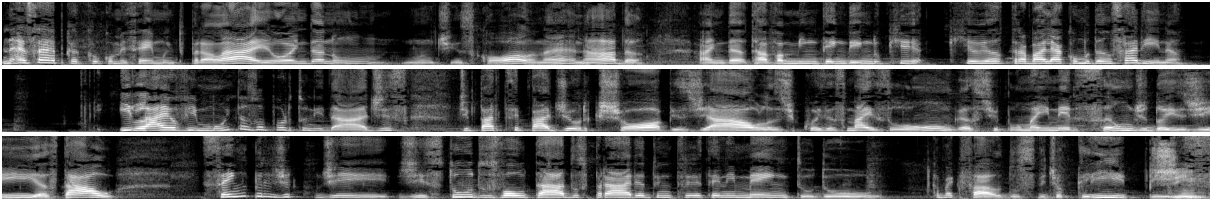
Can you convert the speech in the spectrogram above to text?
Nessa época que eu comecei muito para lá, eu ainda não, não tinha escola, né? Nada. Ainda estava me entendendo que, que eu ia trabalhar como dançarina. E lá eu vi muitas oportunidades de participar de workshops, de aulas, de coisas mais longas, tipo uma imersão de dois dias, tal. Sempre de, de, de estudos voltados para a área do entretenimento, do, como é que fala? Dos videoclipes Sim.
